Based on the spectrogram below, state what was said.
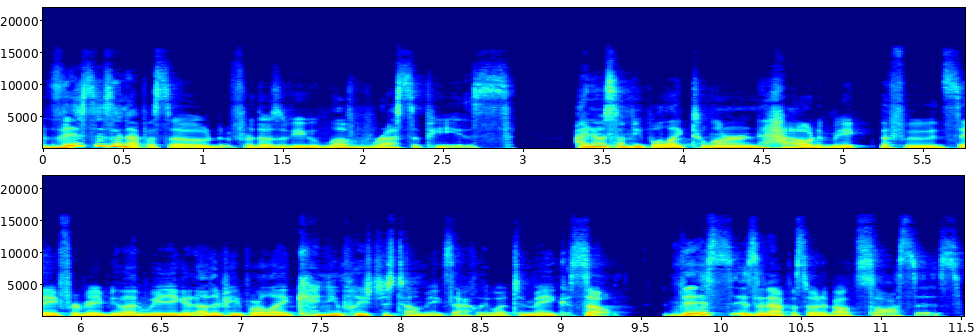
This is an episode for those of you who love recipes. I know some people like to learn how to make the food safe for baby led weaning, and other people are like, can you please just tell me exactly what to make? So, this is an episode about sauces,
